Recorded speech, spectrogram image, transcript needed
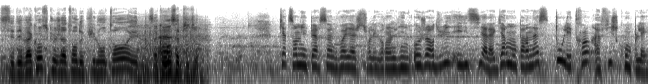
c'est des vacances que j'attends depuis longtemps et ça commence à piquer. 400 000 personnes voyagent sur les grandes lignes aujourd'hui et ici à la gare Montparnasse, tous les trains affichent complet.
